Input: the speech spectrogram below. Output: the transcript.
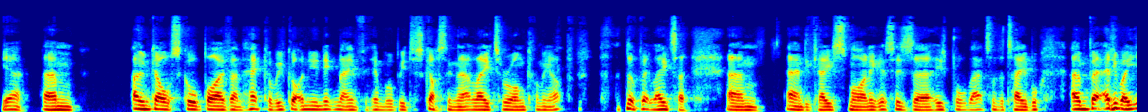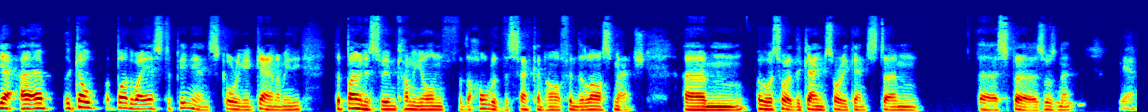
Yeah. Um, own goal scored by Van Hecke. We've got a new nickname for him. We'll be discussing that later on, coming up a little bit later. Um, Andy Kay's smiling. It's his, uh, he's brought that to the table. Um, but anyway, yeah, uh, the goal, by the way, Estupiñán scoring again. I mean, the bonus of him coming on for the whole of the second half in the last match. Um, oh, sorry, the game, sorry, against, um, uh, Spurs, wasn't it? Yeah.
